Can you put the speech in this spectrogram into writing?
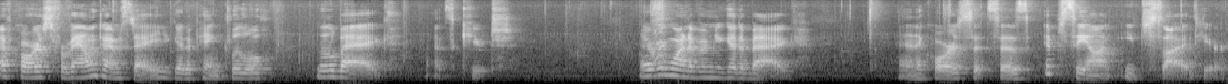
of course, for Valentine's Day, you get a pink little little bag. That's cute. Every one of them you get a bag. And of course it says Ipsy on each side here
